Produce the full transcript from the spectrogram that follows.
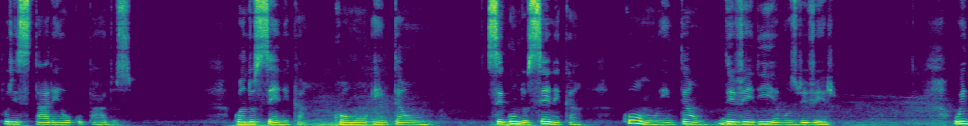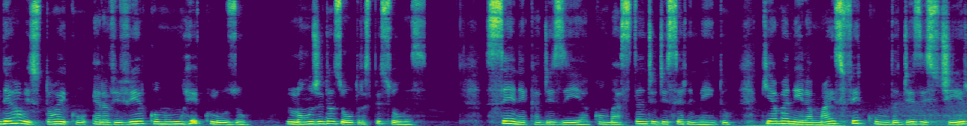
por estarem ocupados. Quando Sêneca, como então, segundo Sêneca, como então deveríamos viver? O ideal estoico era viver como um recluso, longe das outras pessoas. Sêneca dizia com bastante discernimento que a maneira mais fecunda de existir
